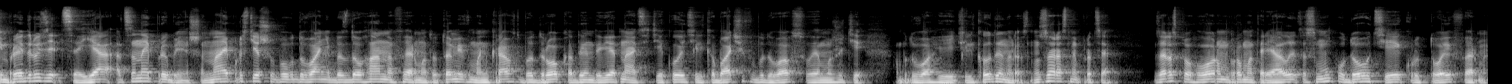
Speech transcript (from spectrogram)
Всім привіт, друзі! Це я, а це найприбильніша, найпростіша в побудуванні бездоганна ферма тотемів Minecraft Bedrock 1.19, яку я тільки бачив і будував в своєму житті, а будував її тільки один раз. Ну зараз не про це. Зараз поговоримо про матеріали та саму побудову цієї крутої ферми.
